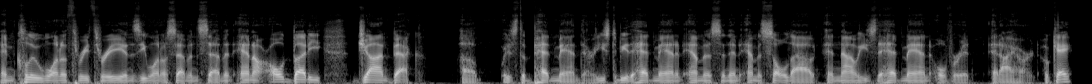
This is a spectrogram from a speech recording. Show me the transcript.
and KLOU 103.3 and Z107.7. And our old buddy John Beck uh, is the head man there. He used to be the head man at Emmis, and then Emmis sold out, and now he's the head man over at at iHeart. Okay.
